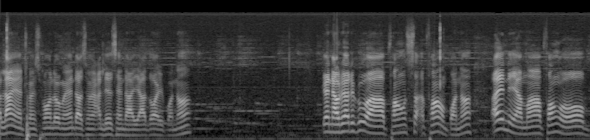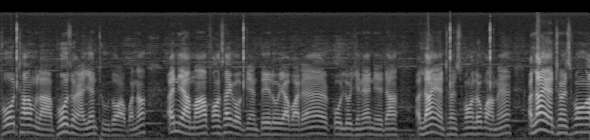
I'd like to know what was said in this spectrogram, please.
align and transform လုပ်မယ်ဒါဆိုရင် align center ရတော့ပြီပေါ့နော် ကဲနောက်ထပ်တစ်ခုက found found ပေါ့နော်အဲ့ဒီနေရာမှာ found ကိုဘိုးထားမလားဘိုးဆိုရင်အရင်ထူတော့ပေါ့နော်အဲ့နေရာမှာ font size ကိုပြန်သေးလို့ရပါတယ်ကိုလိုချင်တဲ့အနေထား align and transform လုပ်ပါမယ် align and transform က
